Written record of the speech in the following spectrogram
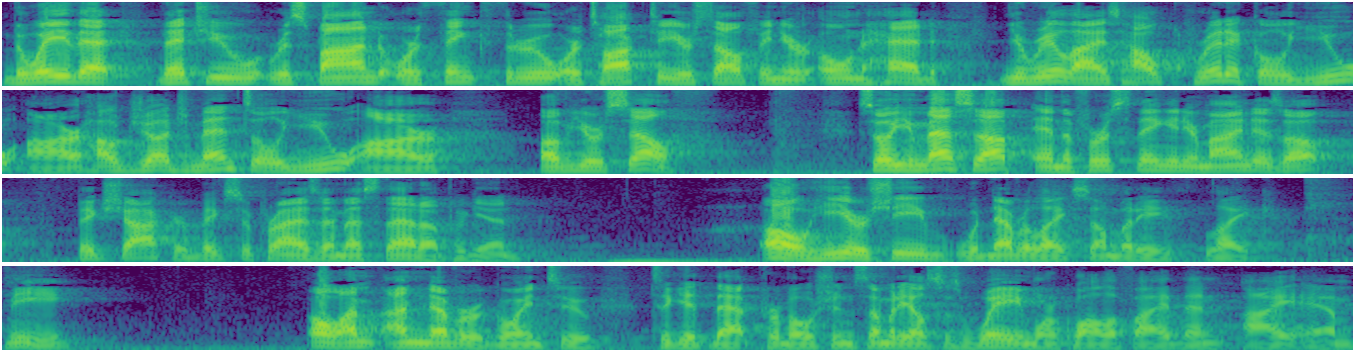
the way that, that you respond or think through or talk to yourself in your own head, you realize how critical you are, how judgmental you are of yourself. So you mess up, and the first thing in your mind is, oh, big shocker, big surprise, I messed that up again. Oh, he or she would never like somebody like me. Oh, I'm, I'm never going to to get that promotion. Somebody else is way more qualified than I am.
